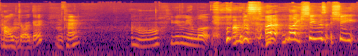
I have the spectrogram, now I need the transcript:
Khal Mm-hmm. Drogo. Okay. Oh, you give me a look. I'm just. I like she was. She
